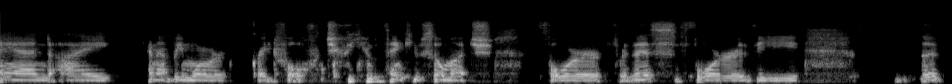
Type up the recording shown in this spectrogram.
and I cannot be more grateful to you. Thank you so much for for this, for the the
